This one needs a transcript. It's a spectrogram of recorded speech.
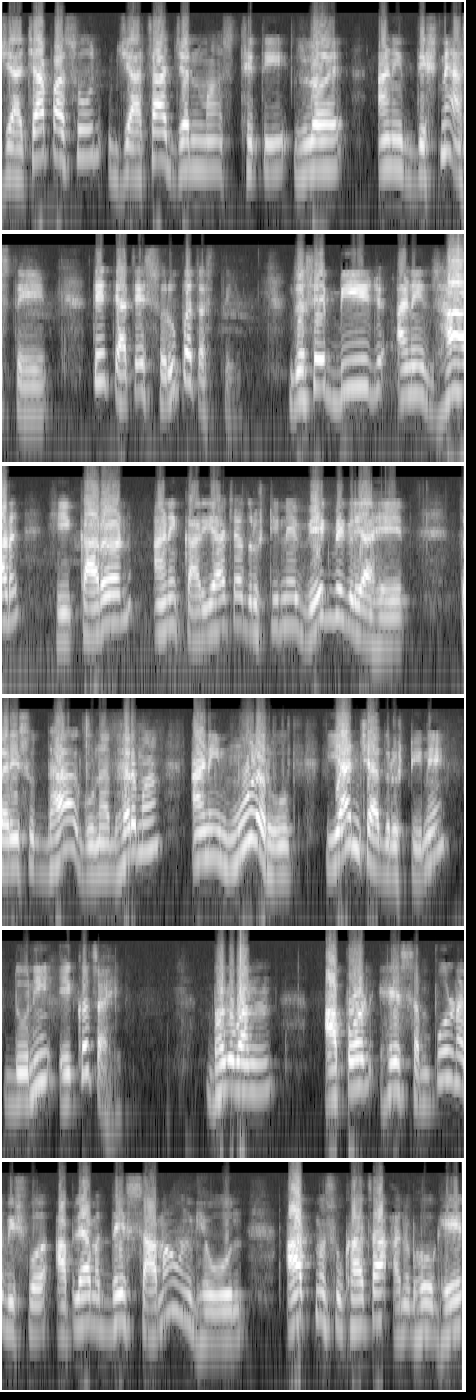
ज्याच्यापासून ज्याचा जन्म स्थिती लय आणि दिसणे असते ते त्याचे स्वरूपच असते. जसे बीज आणि झाड ही कारण आणि कार्याच्या दृष्टीने वेगवेगळे आहेत तरी सुद्धा गुणधर्म आणि मूळ रूप यांच्या दृष्टीने दोन्ही एकच आहे. भगवान आपण हे संपूर्ण विश्व आपल्यामध्ये सामावून घेऊन आत्मसुखाचा अनुभव घेत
